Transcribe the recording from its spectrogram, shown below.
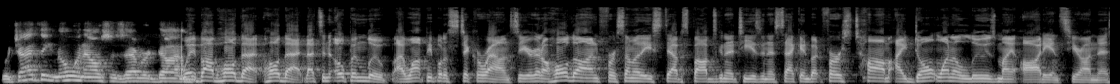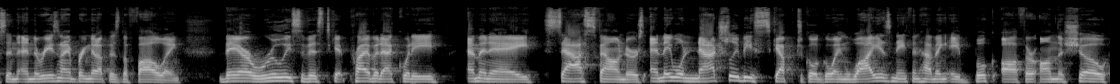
which I think no one else has ever done. Wait, Bob, hold that. Hold that. That's an open loop. I want people to stick around. So you're going to hold on for some of these steps. Bob's going to tease in a second. But first, Tom, I don't want to lose my audience here on this. And, and the reason I bring that up is the following they are really sophisticated private equity M&A, SaaS founders, and they will naturally be skeptical going, why is Nathan having a book author on the show?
